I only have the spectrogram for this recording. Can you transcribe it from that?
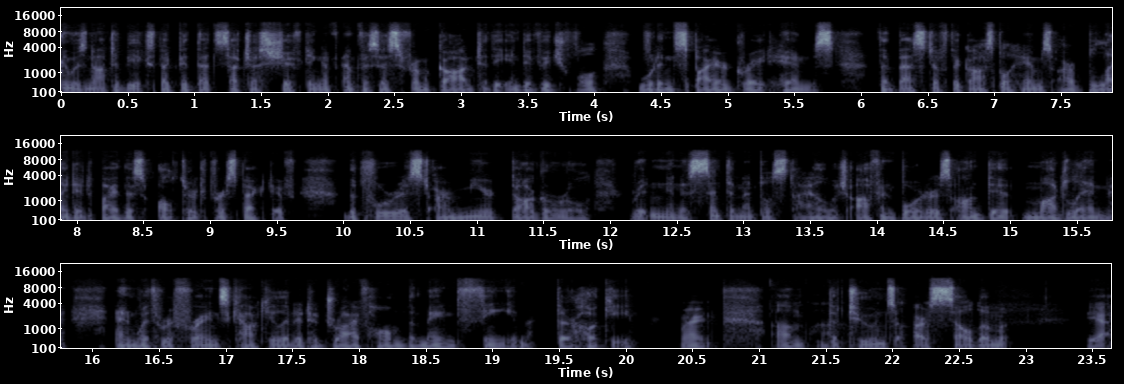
it was not to be expected that such a shifting of emphasis from God to the individual would inspire great hymns. The best of the gospel hymns are blighted by this altered perspective. The poorest are mere doggerel, written in a sentimental style which often borders on the maudlin, and with refrains calculated to drive home the main theme. They're hooky right? Um, the tunes are seldom yeah,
